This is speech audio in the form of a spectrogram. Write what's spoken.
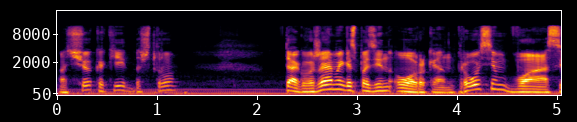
А чё, какие, да что? Так, уважаемый господин Оркан, просим вас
